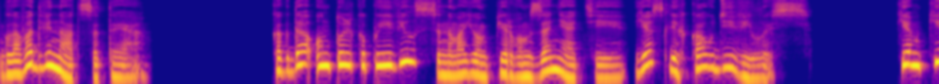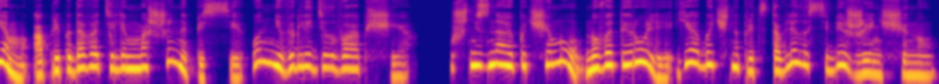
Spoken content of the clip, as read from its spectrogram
Глава 12. Когда он только появился на моем первом занятии, я слегка удивилась. Кем-кем, а преподавателем машинописи он не выглядел вообще. Уж не знаю почему, но в этой роли я обычно представляла себе женщину,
